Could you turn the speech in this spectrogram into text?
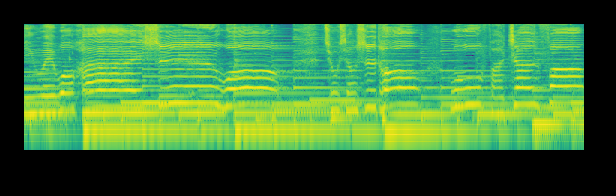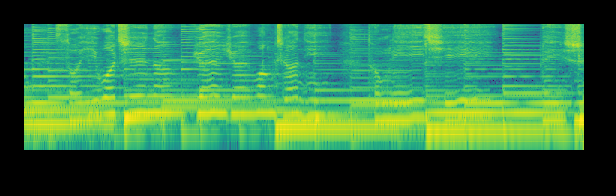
因为我还是我，就像石头无法绽放，所以我只能远远望着你，同你一起悲伤。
